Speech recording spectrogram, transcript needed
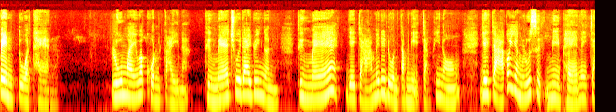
เป็นตัวแทน รู้ไหมว่าคนไกลนะ่ะ ถึงแม้ช่วยได้ด้วยเงิน ถึงแม้ยายจ๋าไม่ได้โดนตำหนิจากพี่น้องยายจ๋าก็ยังรู้สึกมีแผลในใจ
